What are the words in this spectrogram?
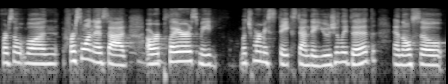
first of one, first one is that our players made much more mistakes than they usually did, and also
